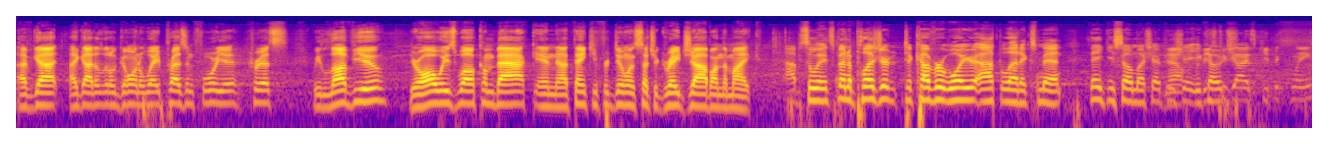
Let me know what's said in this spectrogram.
I've got I got a little going away present for you, Chris. We love you. You're always welcome back, and uh, thank you for doing such a great job on the mic. Absolutely. It's been a pleasure to cover Warrior Athletics, man. Thank you so much. I appreciate now, you, these Coach. two guys keep it clean.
